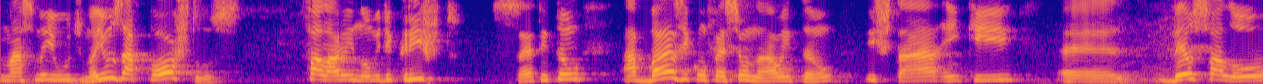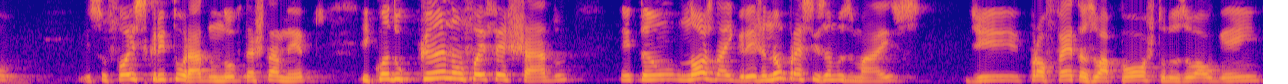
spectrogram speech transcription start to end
máxima e última. E os apóstolos falaram em nome de Cristo, certo? Então, a base confessional, então, está em que é, Deus falou, isso foi escriturado no Novo Testamento, e quando o cânon foi fechado, então nós na igreja não precisamos mais de profetas ou apóstolos ou alguém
